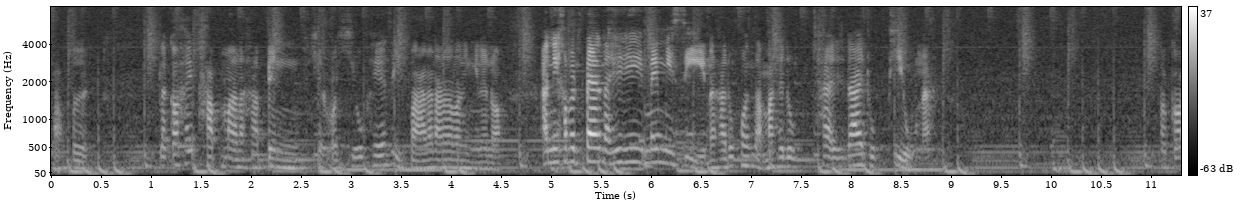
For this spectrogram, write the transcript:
ฝาเปิด แล้วก็ให้พับมานะคะ เป็นเขียนว่าคิ้วเพสสีฟ้านะนะอะไรอย่างเงี้ยเลยเนาะอันนี้เขาเป็นแป้งนะที่ไม่มีสีนะคะ ทุกคนสามารถใช้ใช้ได้ทุกผิวนะ แล้วก็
